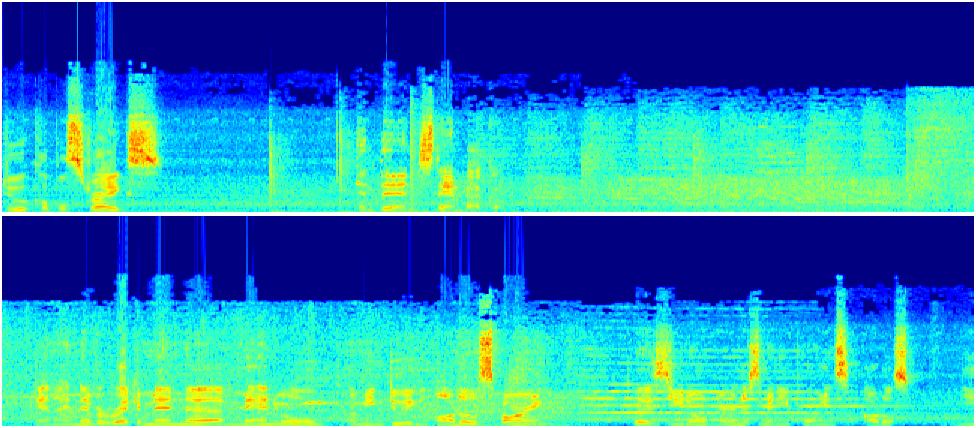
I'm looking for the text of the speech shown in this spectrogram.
do a couple strikes, and then stand back up. And I never recommend uh, manual, I mean doing auto sparring, because you don't earn as many points. Auto, you,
